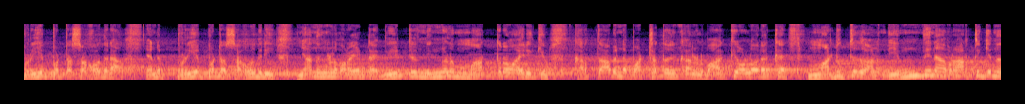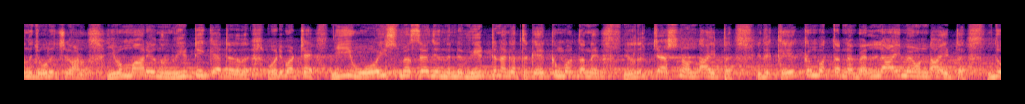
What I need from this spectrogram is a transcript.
പ്രിയപ്പെട്ട സഹോദര എന്റെ പ്രിയപ്പെട്ട സഹോദരി ഞാൻ നിങ്ങൾ പറയട്ടെ വീട്ടിൽ നിങ്ങൾ മാത്രമായിരിക്കും കർത്താവിന്റെ പക്ഷത്ത് നിൽക്കാനുള്ളൂ. ബാക്കിയുള്ളവരൊക്കെ മടുത്തു കാണും. എന്തിനാ പ്രാർത്ഥിക്കുന്നതെന്ന് ചോദിച്ചു കാണും. ഇവന്മാരെ ഒന്നും വീട്ടിൽ കയറ്റരുത്. ഒരുപക്ഷെ ഈ വോയിസ് മെസ്സേജ് നിന്റെ വീട്ടിനകത്ത് കേൾക്കുമ്പോൾ തന്നെ ഇറിറ്റേഷൻ ഉണ്ടായിട്ട് ഇത് കേൾക്കുമ്പോൾ തന്നെ വെല്ലായ്മ ഉണ്ടായിട്ട് ഇത്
